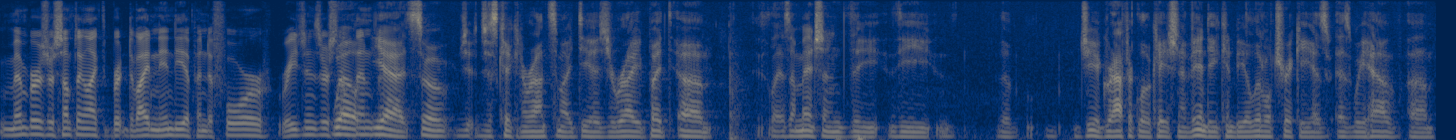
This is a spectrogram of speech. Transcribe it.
members or something like the, dividing India up into four regions or something? Well, yeah. So j- just kicking around some ideas. You're right, but um, as I mentioned, the the the geographic location of Indy can be a little tricky as as we have um,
